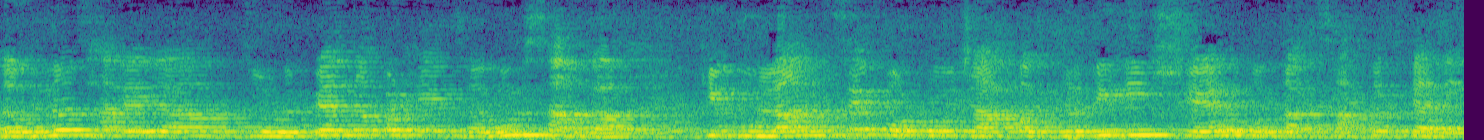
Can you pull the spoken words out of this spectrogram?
लग्न झालेल्या जोडप्यांना पण हे जरूर सांगा की मुलांचे फोटो ज्या पद्धतीने शेअर होतात सातत्याने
